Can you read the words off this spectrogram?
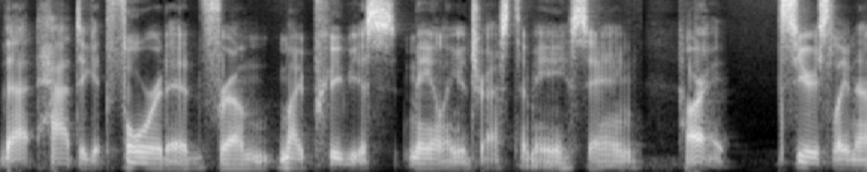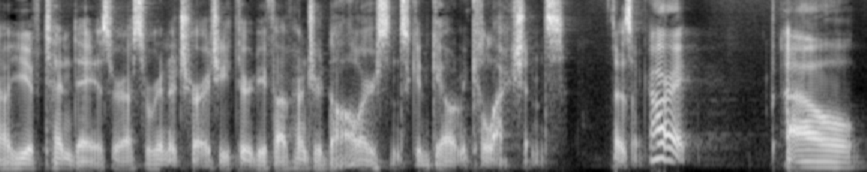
that had to get forwarded from my previous mailing address to me saying, All right, seriously now, you have 10 days or else we're going to charge you $3,500 and it's going to go into collections. I was like, All right, I'll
